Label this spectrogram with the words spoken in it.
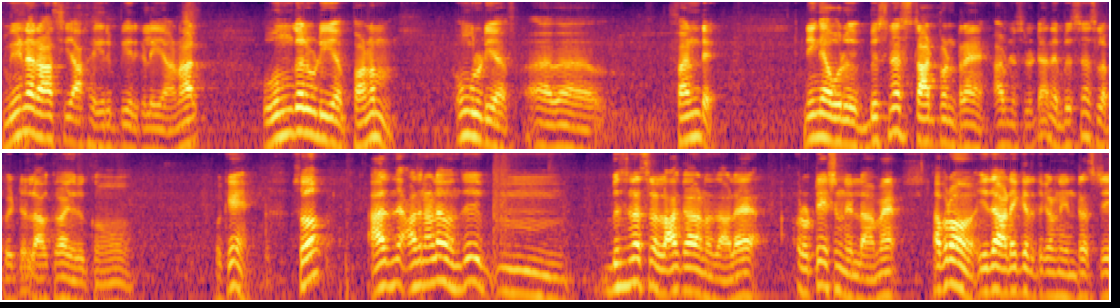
மீனராசியாக இருப்பீர்களே ஆனால் உங்களுடைய பணம் உங்களுடைய ஃபண்டு நீங்கள் ஒரு பிஸ்னஸ் ஸ்டார்ட் பண்ணுறேன் அப்படின்னு சொல்லிட்டு அந்த பிஸ்னஸில் போயிட்டு லாக்காக இருக்கும் ஓகே ஸோ அது அதனால் வந்து பிஸ்னஸில் லாக் ஆனதால் ரொட்டேஷன் இல்லாமல் அப்புறம் இதை அடைக்கிறதுக்கான இன்ட்ரெஸ்ட்டு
